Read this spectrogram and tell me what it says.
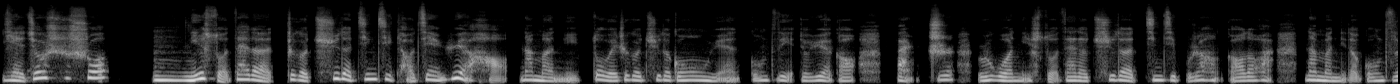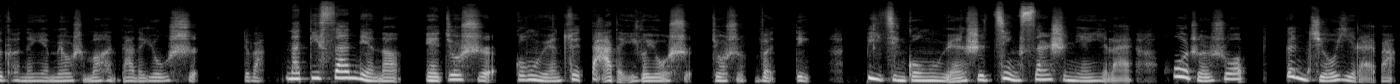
也就是说。嗯，你所在的这个区的经济条件越好，那么你作为这个区的公务员工资也就越高。反之，如果你所在的区的经济不是很高的话，那么你的工资可能也没有什么很大的优势，对吧？那第三点呢，也就是公务员最大的一个优势就是稳定。毕竟公务员是近三十年以来，或者说。更久以来吧，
